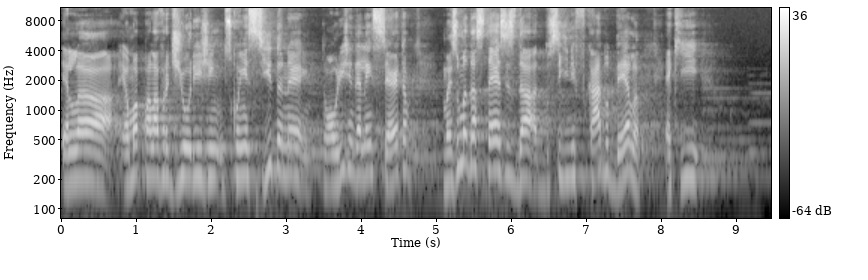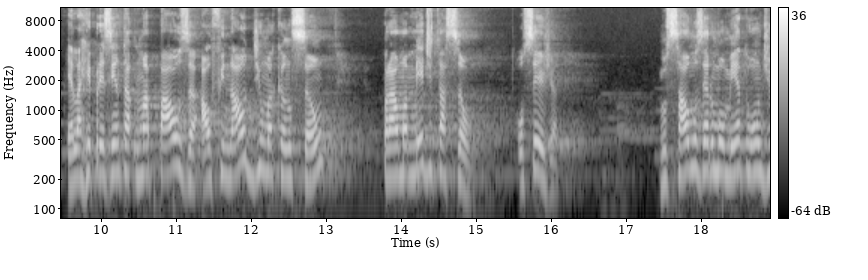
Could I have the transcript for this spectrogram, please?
ela é uma palavra de origem desconhecida, né? Então a origem dela é incerta, mas uma das teses da, do significado dela é que ela representa uma pausa ao final de uma canção para uma meditação. Ou seja, nos Salmos era o momento onde,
